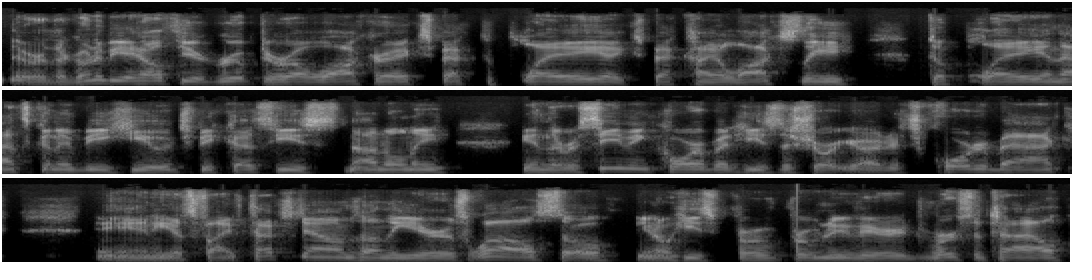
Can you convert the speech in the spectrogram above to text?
They're, they're going to be a healthier group. Derel Walker, I expect to play. I expect Kyle Locksley to play, and that's going to be huge because he's not only in the receiving core, but he's the short yardage quarterback, and he has five touchdowns on the year as well. So, you know, he's proven to be very versatile.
